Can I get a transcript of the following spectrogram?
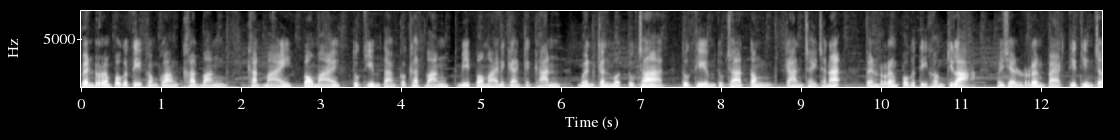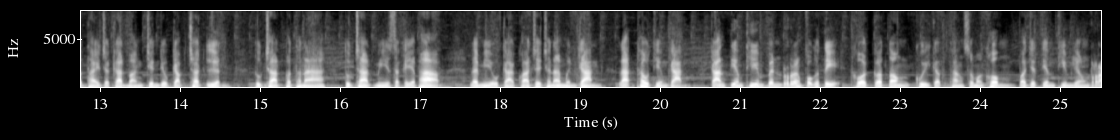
เป็นเรื่องปกติของความคาดหวัง คาดหมาย เป้าหมาย ทุกทีมต่างก็คาดหวัง มีเป้าหมายในการแข่งขัน เหมือนกันหมดทุกชาติ ทุกทีมทุกชาติต้องการชัยชนะ เป็นเรื่องปกติของกีฬา ไม่ใช่เรื่องแปลกที่ทีมชาติไทยจะคาดหวังเช่นเดียวกับชาติอื่น ทุกชาติพัฒนา ทุกชาติมีศักยภาพ และมีโอกาสคว้าชัยชนะเหมือนกัน และเท่าเทียมกัน การเตรียมทีมเป็นเรื่องปกติ โค้ชก็ต้องคุยกับทางสมาคม ว่าจะเตรียมทีมอย่างไร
